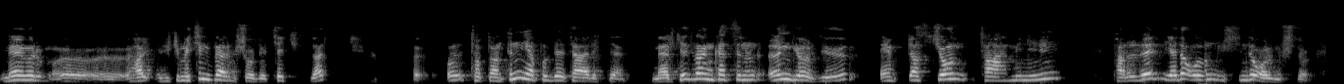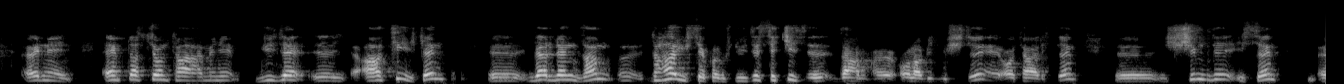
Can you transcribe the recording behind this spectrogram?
memur e, hükümetin vermiş olduğu teklifler e, o toplantının yapıldığı tarihte Merkez Bankası'nın öngördüğü enflasyon tahmininin paralel ya da onun üstünde olmuştu. Örneğin enflasyon tahmini yüzde altı iken e, verilen zam e, daha yüksek olmuştu. Yüzde sekiz e, zam e, olabilmişti e, o tarihte. E, şimdi ise e,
